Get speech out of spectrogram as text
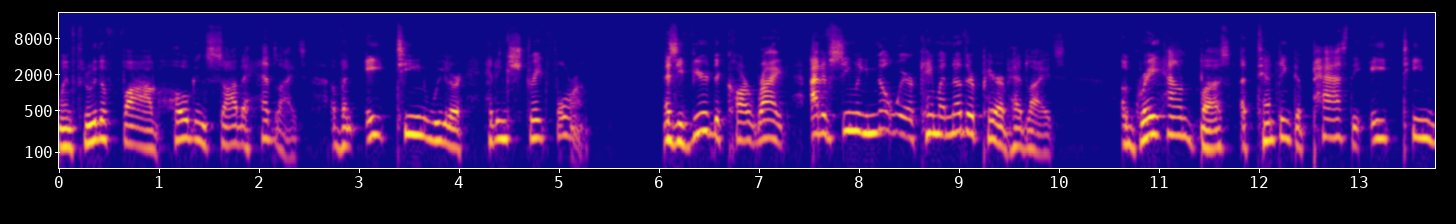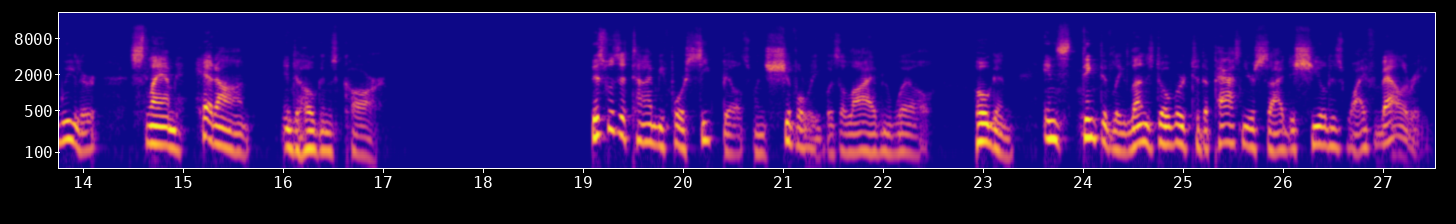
when through the fog Hogan saw the headlights of an 18 wheeler heading straight for him. As he veered the car right, out of seemingly nowhere came another pair of headlights. A Greyhound bus attempting to pass the 18 wheeler slammed head on into Hogan's car. This was a time before seatbelts when chivalry was alive and well. Hogan instinctively lunged over to the passenger side to shield his wife, Valerie.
